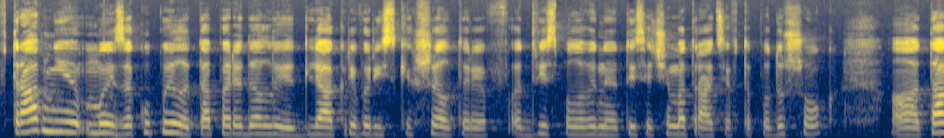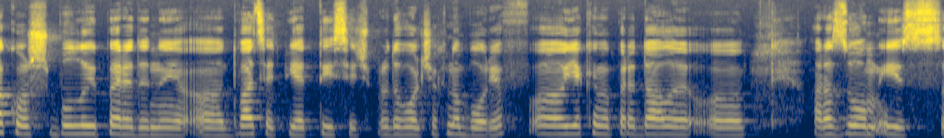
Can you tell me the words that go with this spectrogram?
В травні ми закупили та передали для криворізьких шелтерів 2,5 тисячі матраців та подушок. Також були передані е, 25 тисяч продовольчих наборів, які ми передали разом із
